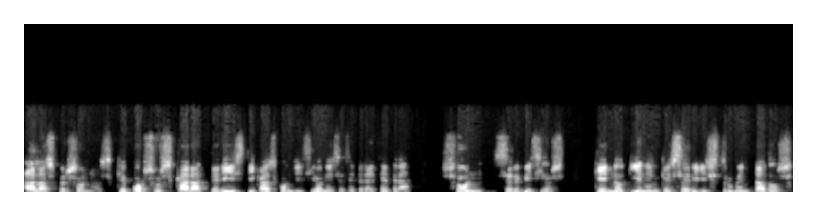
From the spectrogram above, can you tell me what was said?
a las personas, que por sus características, condiciones, etcétera, etcétera, son servicios que no tienen que ser instrumentados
